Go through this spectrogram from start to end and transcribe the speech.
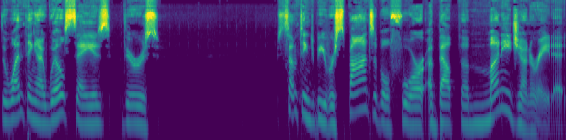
The one thing I will say is there's something to be responsible for about the money generated.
